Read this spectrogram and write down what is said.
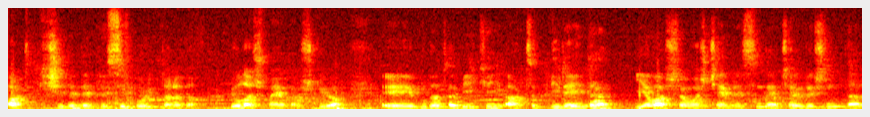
artık kişide depresif boyutlara da yol açmaya başlıyor. Ee, bu da tabii ki artık bireyden yavaş yavaş çevresinde, çevresinden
